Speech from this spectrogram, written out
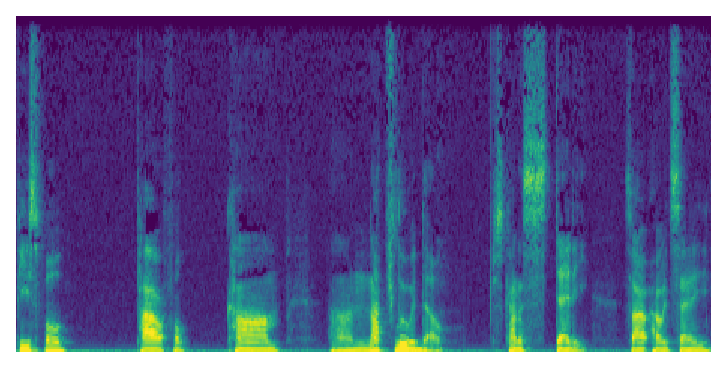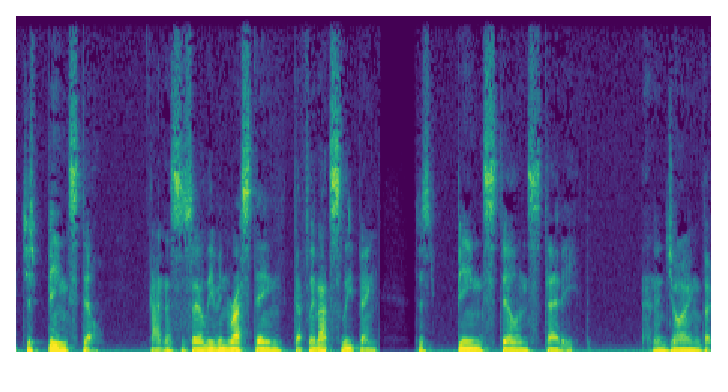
peaceful, powerful, calm, uh, not fluid though, just kind of steady. So I, I would say just being still, not necessarily even resting, definitely not sleeping, just being still and steady and enjoying the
